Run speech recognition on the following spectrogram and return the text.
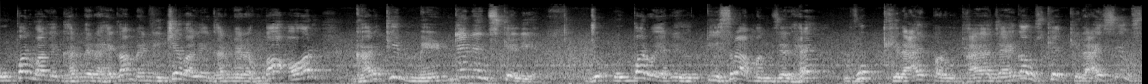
ऊपर वाले घर में रहेगा, मैं नीचे वाले घर में रहूँगा और घर की मेंटेनेंस के लिए जो ऊपर, यानी जो तीसरा मंजिल है वो किराए पर उठाया जाएगा, उसके किराए से उस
